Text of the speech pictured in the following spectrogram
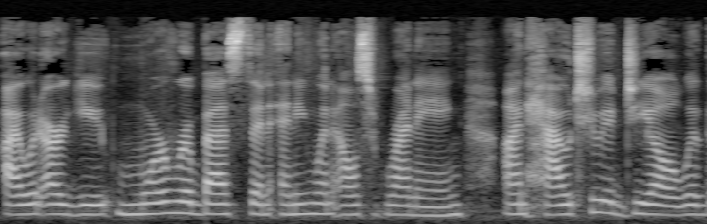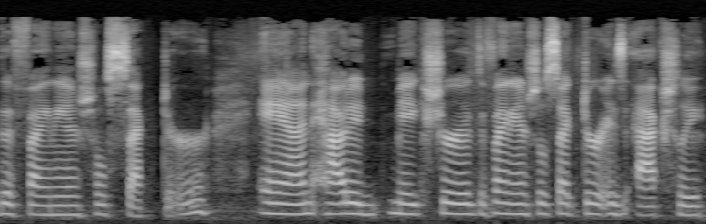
I would argue more robust than anyone else running on how to deal with the financial sector and how to make sure the financial sector is actually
